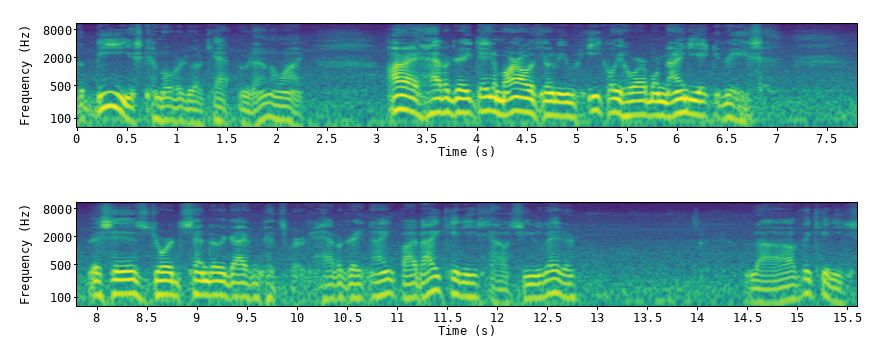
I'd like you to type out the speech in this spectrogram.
the bees come over to the cat food. I don't know why. All right, have a great day. Tomorrow is going to be equally horrible, 98 degrees. This is George Senda, the guy from Pittsburgh. Have a great night. Bye-bye, kitties. I'll see you later. Love the kitties.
